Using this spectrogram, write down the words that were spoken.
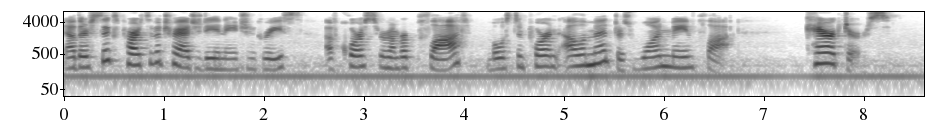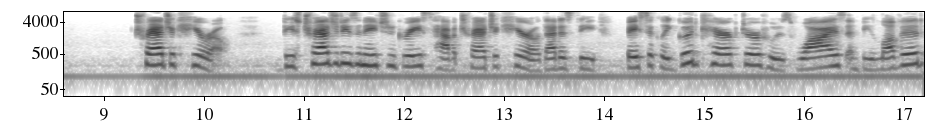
Now, there's six parts of a tragedy in ancient Greece. Of course, remember plot, most important element. There's one main plot. Characters, tragic hero. These tragedies in ancient Greece have a tragic hero. That is the basically good character who is wise and beloved,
